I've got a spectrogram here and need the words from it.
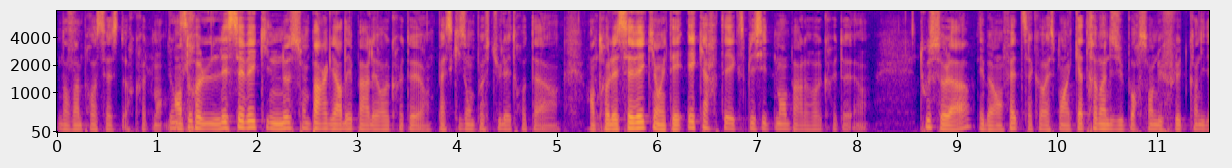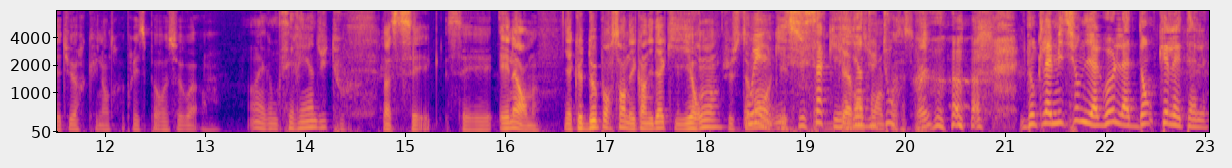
dans un process de recrutement. entre les CV qui ne sont pas regardés par les recruteurs parce qu'ils ont postulé trop tard, entre les CV qui ont été écartés explicitement par le recruteur, tout cela, et eh ben, en fait, ça correspond à 98% du flux de candidatures qu'une entreprise peut recevoir. Ouais, donc c'est rien du tout. c'est énorme. Il n'y a que 2% des candidats qui iront justement. Oui, c'est ça qui est rien du tout. donc la mission d'Iago là-dedans, quelle est-elle?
